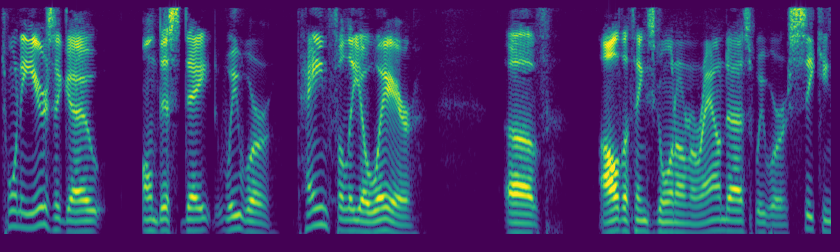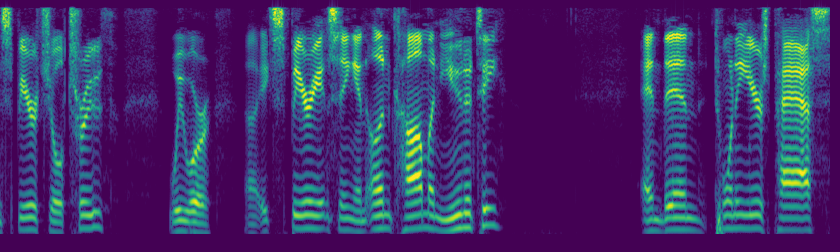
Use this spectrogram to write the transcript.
20 years ago, on this date, we were painfully aware of all the things going on around us. We were seeking spiritual truth. We were uh, experiencing an uncommon unity. And then 20 years pass,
